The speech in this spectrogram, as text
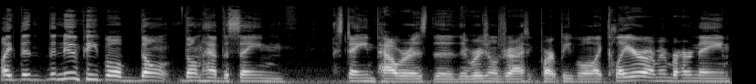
Like the the new people don't don't have the same staying power as the, the original Jurassic Park people. Like Claire, I remember her name,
